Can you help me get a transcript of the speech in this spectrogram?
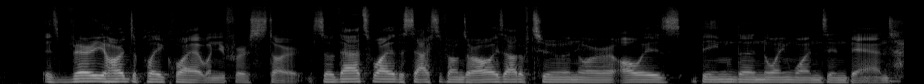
it's very hard to play quiet when you first start. So that's why the saxophones are always out of tune or always being the annoying ones in band.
